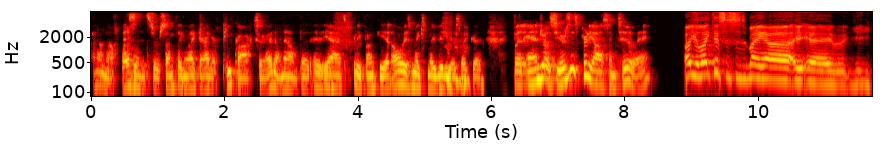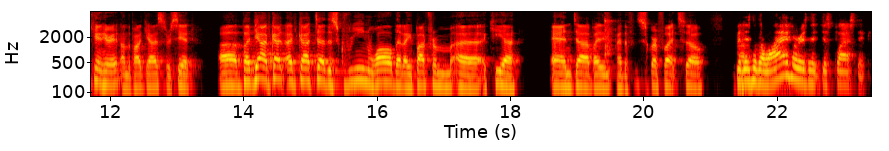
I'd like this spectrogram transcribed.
I don't know pheasants or something like that, or peacocks, or I don't know. But it, uh, yeah, it's pretty funky. It always makes my videos look good. But Andros, yours is pretty awesome too, eh? Oh, you like this? This is my. Uh, uh, you, you, can't hear it on the podcast or see it, uh, but yeah, I've got I've got uh, this green wall that I bought from uh, IKEA, and uh, by by the square foot. So, but is it alive or is it just plastic?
